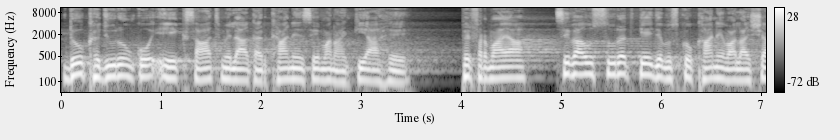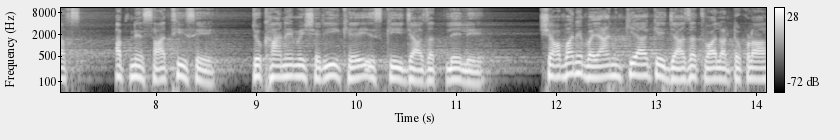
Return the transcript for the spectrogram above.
دو کھجوروں کو ایک ساتھ ملا کر کھانے سے منع کیا ہے۔ پھر فرمایا، سوا اس صورت کے جب اس کو کھانے والا شخص اپنے ساتھی سے جو کھانے میں شریک ہے اس کی اجازت لے لے۔ شعبہ نے بیان کیا کہ اجازت والا ٹکڑا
